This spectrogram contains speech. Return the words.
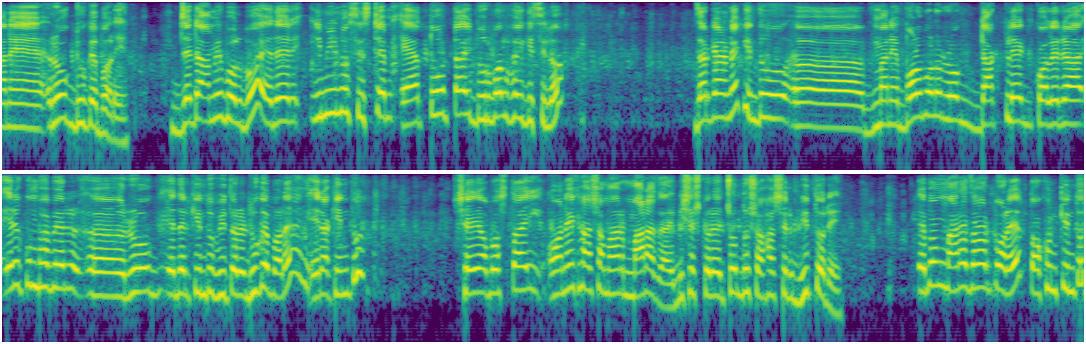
মানে রোগ ঢুকে পড়ে। যেটা আমি বলব, এদের ইমিউনো সিস্টেম এতটাই দুর্বল হয়ে গেছিল, যার কারণে কিন্তু মানে বড় বড় রোগ, ডাক প্লেগ, কলেরা এরকমভাবে রোগ এদের কিন্তু ভিতরে ঢুকে পড়ে। এরা কিন্তু সেই অবস্থায় অনেক হাঁস আমার মারা যায়, বিশেষ করে চোদ্দোশো হাঁসের ভিতরে। এবং মারা যাওয়ার পরে তখন কিন্তু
